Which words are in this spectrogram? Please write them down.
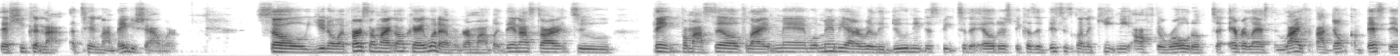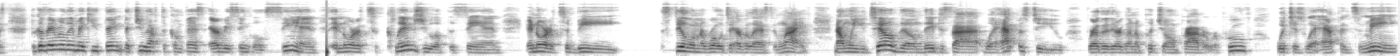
that she could not attend my baby shower. So, you know, at first I'm like, okay, whatever, grandma. But then I started to think for myself, like, man, well, maybe I really do need to speak to the elders because if this is going to keep me off the road of to everlasting life, if I don't confess this, because they really make you think that you have to confess every single sin in order to cleanse you of the sin, in order to be still on the road to everlasting life. Now, when you tell them, they decide what happens to you, whether they're going to put you on private reproof, which is what happened to me,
